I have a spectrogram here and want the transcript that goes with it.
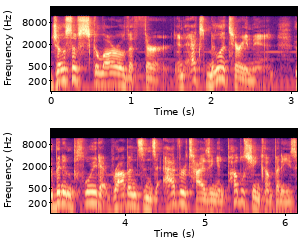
Joseph Scolaro III, an ex-military man who'd been employed at Robinson's advertising and publishing companies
